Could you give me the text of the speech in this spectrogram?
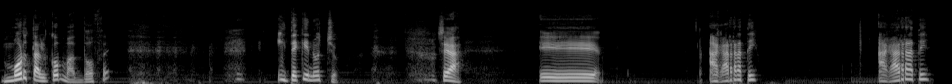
Mortal Kombat 12 y Tekken 8. O sea, eh, agárrate. Agárrate.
